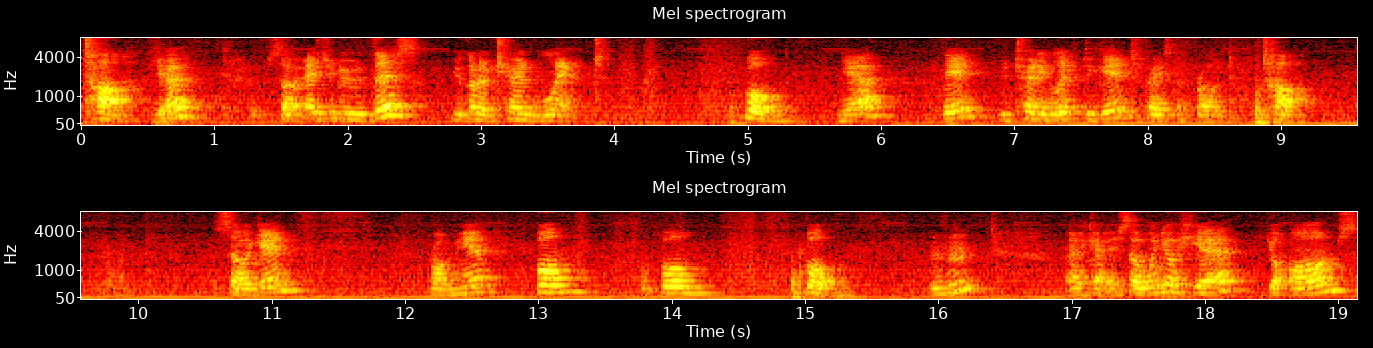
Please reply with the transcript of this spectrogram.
ta, yeah? So as you do this, you're gonna turn left. Boom, yeah? Then you're turning left again to face the front. Ta. So again, from here, boom, boom, boom. Mhm. Okay, so when you're here, your arms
